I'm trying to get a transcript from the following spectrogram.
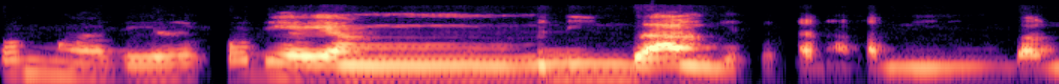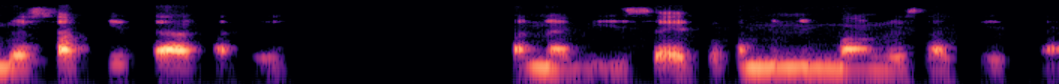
kok mengadili kok dia yang menimbang gitu kan akan menimbang dosa kita katanya. Kan Nabi Isa itu akan menimbang dosa kita.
